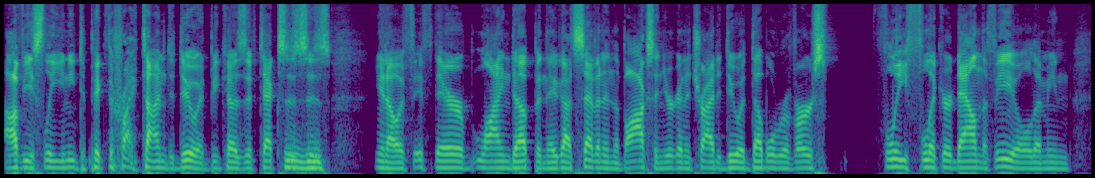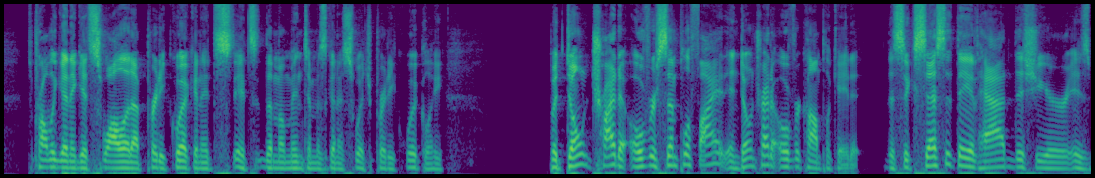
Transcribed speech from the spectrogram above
Obviously, you need to pick the right time to do it because if Texas mm-hmm. is, you know, if, if they're lined up and they've got seven in the box and you're going to try to do a double reverse flea flicker down the field, I mean, it's probably going to get swallowed up pretty quick and it's it's the momentum is going to switch pretty quickly. But don't try to oversimplify it and don't try to overcomplicate it. The success that they have had this year has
